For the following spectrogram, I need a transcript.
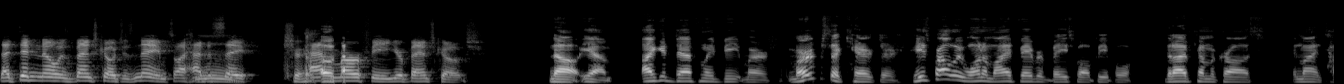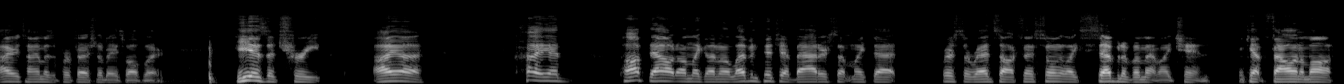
that didn't know his bench coach's name. So I had to Mm. say Sure. Pat Oh, Murphy, your bench coach. No, yeah, I could definitely beat Murph. Murph's a character. He's probably one of my favorite baseball people that I've come across in my entire time as a professional baseball player. He is a treat. I uh I had popped out on like an 11 pitch at bat or something like that versus the Red Sox and I swung like seven of them at my chin and kept fouling them off.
